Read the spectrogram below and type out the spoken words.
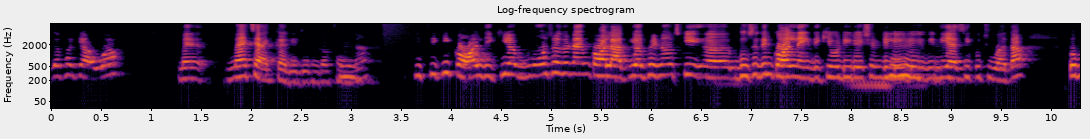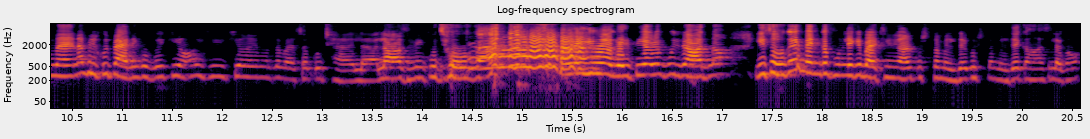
एक दफ़ा क्या हुआ? मैं मैं चेक कर रही थी उनका फ़ोन ना। किसी की कॉल दिखी अब most of the time call आती है और फिर ना उसकी दूसरे दिन कॉल नहीं दिखी वो ड्यूरेशन डिलीट हुई हुई थी ऐसी कुछ हुआ था। तो मैं ना बिल्कुल पैनिक हो गई कि यार ये क्या है? मतलब ऐसा कुछ है ला- लाजमी कुछ होगा। मैं यूँ आ गई थी और मैं पूरी रात ना ये सो गए मैं इनका फ़ोन लेके बैठी हूँ यार कुछ तो मिल जाए कुछ तो मिल जाए कहाँ से लगाऊँ?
